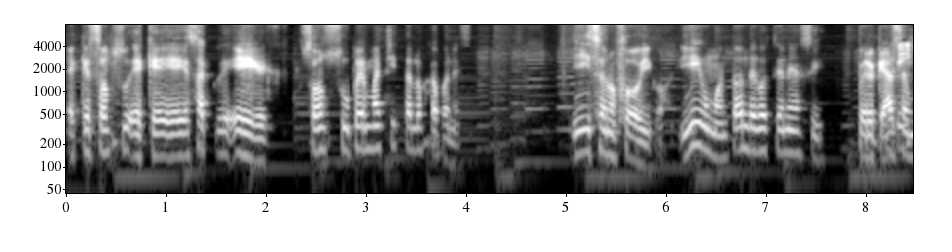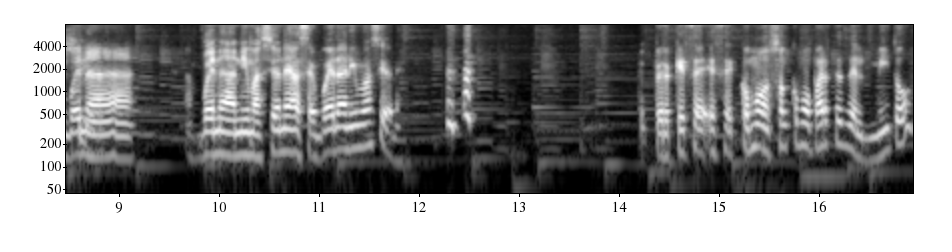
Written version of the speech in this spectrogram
Es que son es que esa- eh, son súper machistas los japoneses. Y xenofóbicos. Y un montón de cuestiones así. Pero que hacen buenas buenas animaciones, hacen buenas animaciones. Pero que ese, ese como, son como partes del mito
